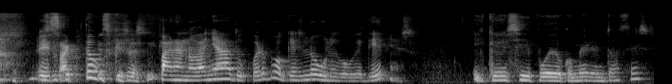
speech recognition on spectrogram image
Exacto. es que es así. Para no dañar a tu cuerpo, que es lo único que tienes. ¿Y qué sí puedo comer entonces?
